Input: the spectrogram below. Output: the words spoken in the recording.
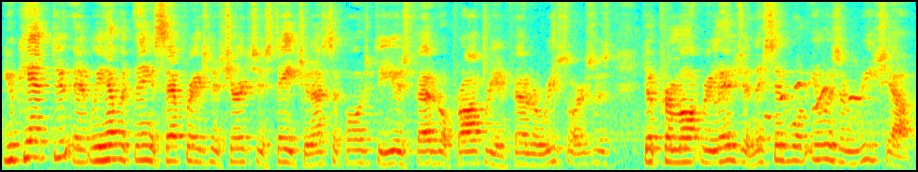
you can't do. We have a thing, a separation of church and state. You're not supposed to use federal property and federal resources to promote religion. They said, well, it was a reach out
